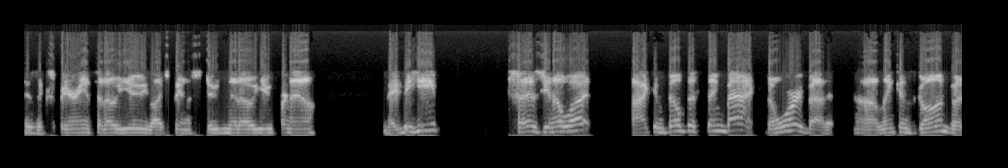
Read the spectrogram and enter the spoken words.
his experience at OU, he likes being a student at OU for now. Maybe he says, you know what, I can build this thing back. Don't worry about it. Uh, Lincoln's gone, but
